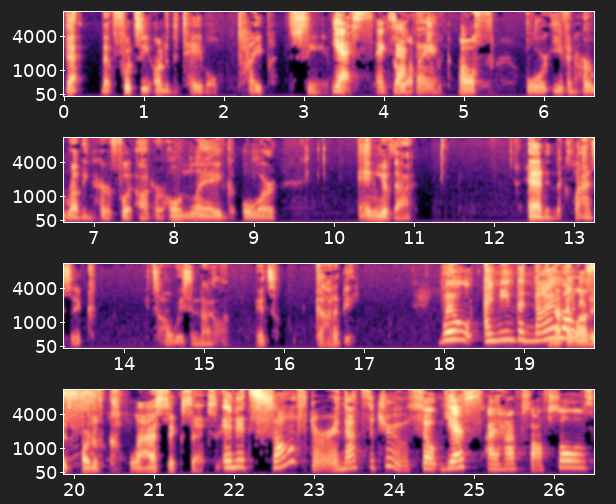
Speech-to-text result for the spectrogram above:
that that footsie under the table type scene. Yes, Go up into exactly. cuff, or even her rubbing her foot on her own leg, or any of that. And in the classic, it's always in nylon. It's gotta be. Well, I mean, the nylon, Nylon, is, is part of classic sexy. and it's softer, and that's the truth. So, yes, I have soft soles.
